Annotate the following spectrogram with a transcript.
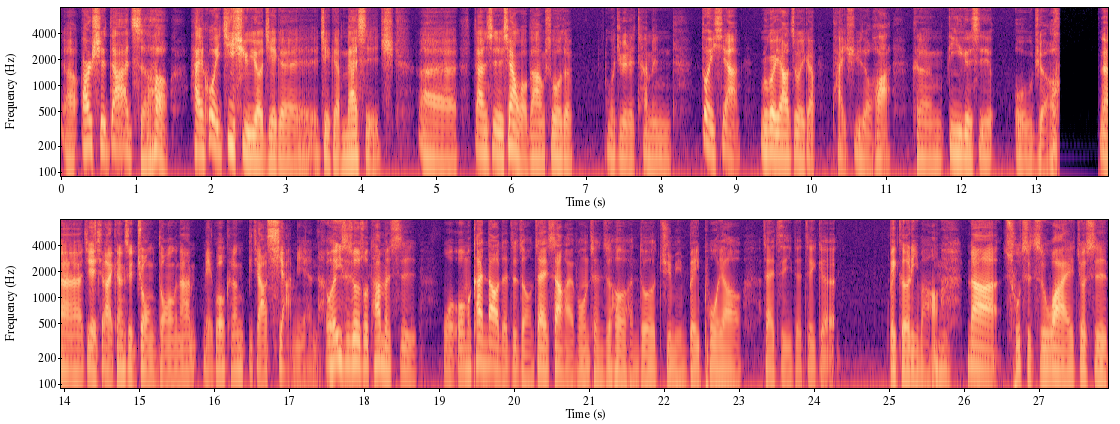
呃二十大之后还会继续有这个这个 message。呃，但是像我刚刚说的，我觉得他们对象如果要做一个排序的话，可能第一个是欧洲，那接下来可能是中东，那美国可能比较下面的。我的意思就是说，他们是我我们看到的这种在上海封城之后，很多居民被迫要在自己的这个被隔离嘛，哈。那除此之外，就是。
